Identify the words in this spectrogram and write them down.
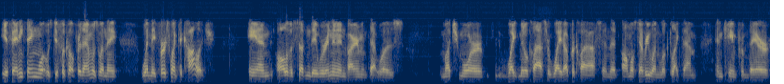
If anything, what was difficult for them was when they when they first went to college, and all of a sudden they were in an environment that was much more white middle class or white upper class, and that almost everyone looked like them and came from their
